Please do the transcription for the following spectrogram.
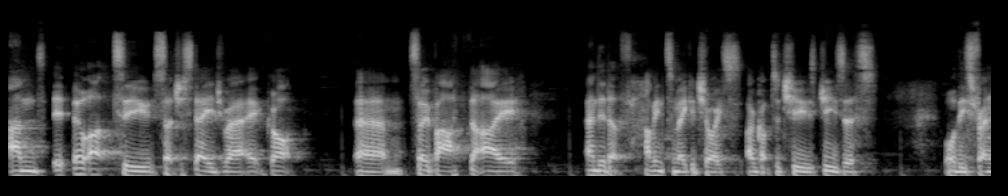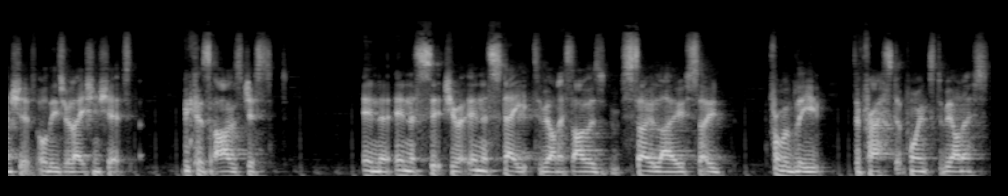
And it built up to such a stage where it got um, so bad that I ended up having to make a choice. I got to choose Jesus or these friendships or these relationships because I was just in a, in a situa- in a state, to be honest. I was so low, so probably depressed at points, to be honest.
